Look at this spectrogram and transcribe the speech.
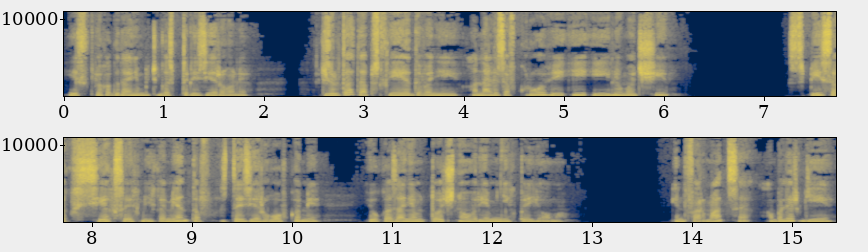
если тебя когда-нибудь госпитализировали, результаты обследований, анализов крови и или мочи. Список всех своих медикаментов с дозировками – и указанием точного времени их приема. Информация об аллергии.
